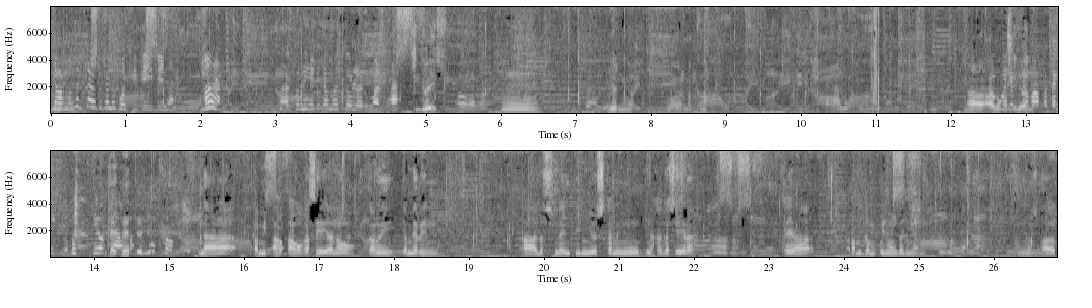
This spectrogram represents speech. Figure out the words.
Tapos nagsabi ko na po si baby na, Ma, ako na kita masular ma. Si Grace. Oo. Mm. Ayan nga. Wanag na. Na ano kasi yan? Na kami ako kasi ano kami kami rin halos 19 years kaming nakagasera. Kaya ramdam ko yung ganyan. Ayos. at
